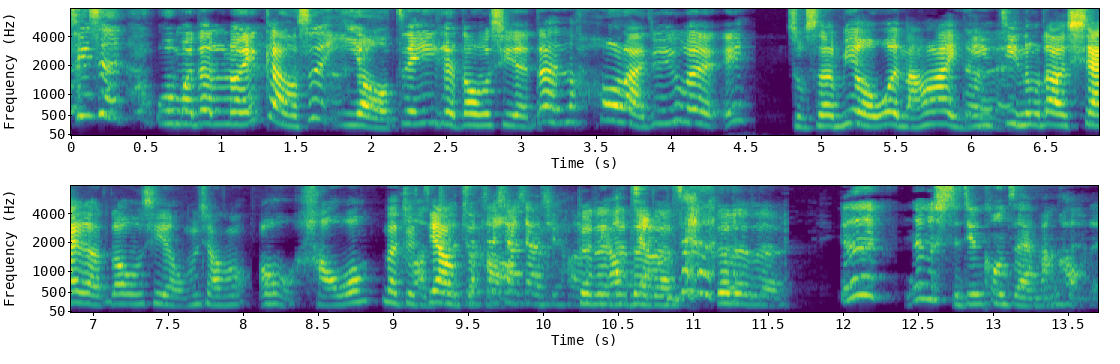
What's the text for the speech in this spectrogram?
其实我们的雷稿是有这一个东西的，但是后来就因为哎。主持人没有问，然后他已经对进入到下一个东西了。我们想说，哦，好哦，那就这样子好好。就再下下去好了对对不要讲对对对对对对，可是那个时间控制还蛮好的，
